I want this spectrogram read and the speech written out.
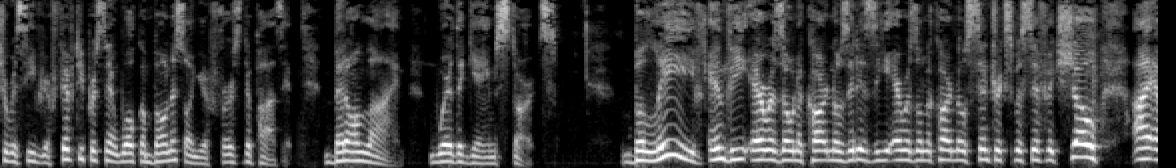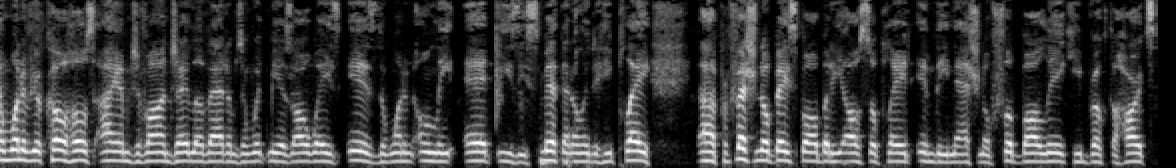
to receive your 50% welcome bonus on your first deposit. Bet online where the game starts. Believe in the Arizona Cardinals. It is the Arizona Cardinals centric specific show. I am one of your co-hosts. I am Javon J. Love Adams, and with me, as always, is the one and only Ed Easy Smith. Not only did he play uh, professional baseball, but he also played in the National Football League. He broke the hearts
